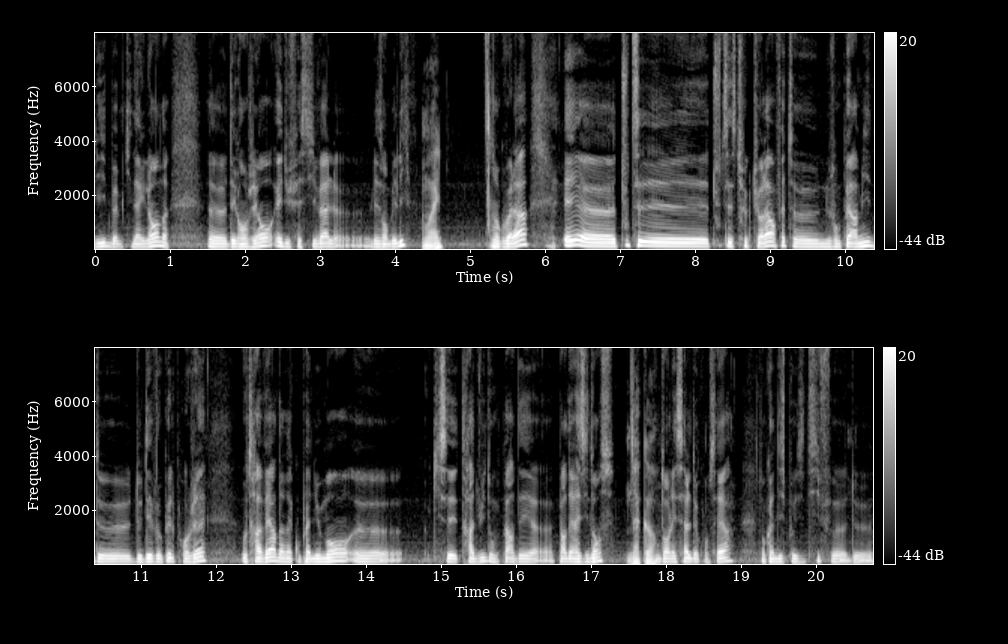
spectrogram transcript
Lily, de Bumpkin Island, euh, des Grands Géants et du festival Les Embellis. Ouais. Donc voilà. Et euh, toutes ces, toutes ces structures-là, en fait, euh, nous ont permis de, de développer le projet au travers d'un accompagnement euh, qui s'est traduit donc par des, par des résidences dans les salles de concert. Donc un dispositif euh, de,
